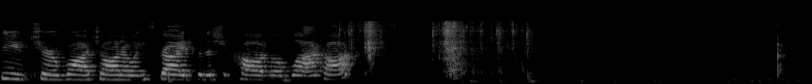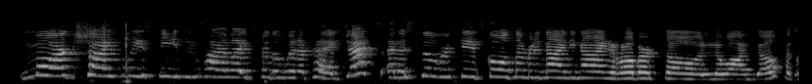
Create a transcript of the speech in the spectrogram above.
Future watch auto inscribed for the Chicago Blackhawks. Mark Scheifele season highlights for the Winnipeg Jets and a Silver Skates gold number to 99 Roberto Luongo for the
